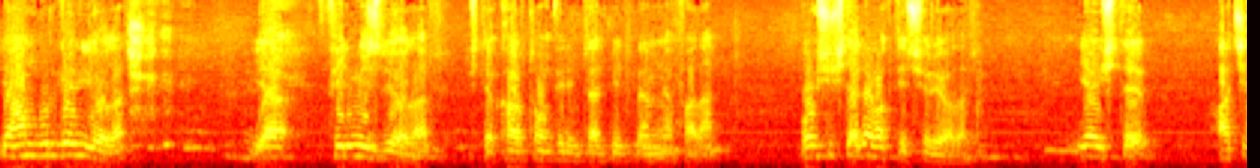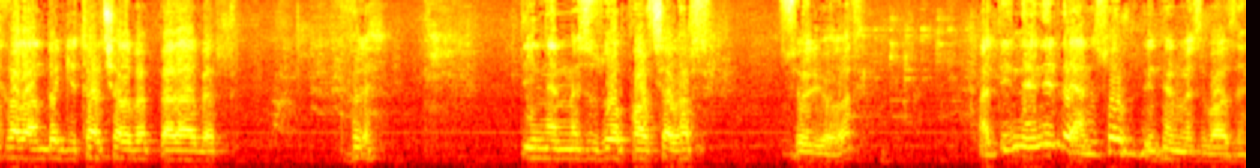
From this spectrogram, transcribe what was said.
Ya hamburger yiyorlar, ya film izliyorlar, işte karton filmler bilmem ne falan. Boş işlerde vakit geçiriyorlar. Ya işte açık alanda gitar çalıp hep beraber böyle dinlenmesi zor parçalar söylüyorlar. Ha dinlenir de yani zor dinlenmesi bazen.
